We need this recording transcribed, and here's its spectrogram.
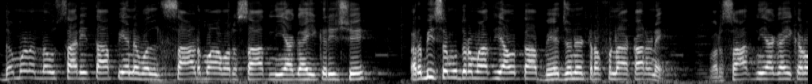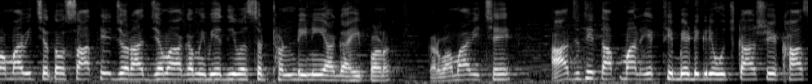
દમણ, નવસારી, તાપી અને વલસાડમાં વરસાદની આગાહી કરી છે. અરબી સમુદ્રમાંથી આવતા ભેજ અને ટ્રફના કારણે વરસાદની આગાહી કરવામાં આવી છે તો સાથે જ રાજ્યમાં આગામી બે દિવસ ઠંડીની આગાહી પણ કરવામાં આવી છે. આજથી તાપમાન એકથી બે ડિગ્રી ઉંચકાશે, ખાસ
